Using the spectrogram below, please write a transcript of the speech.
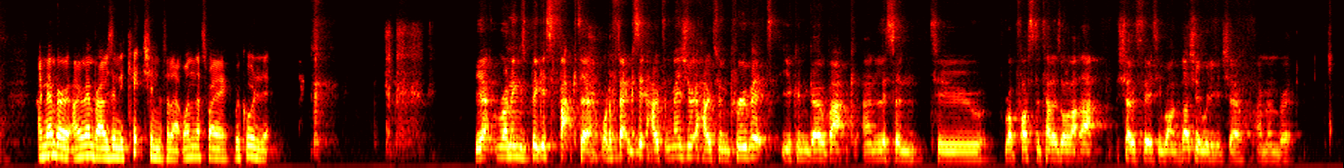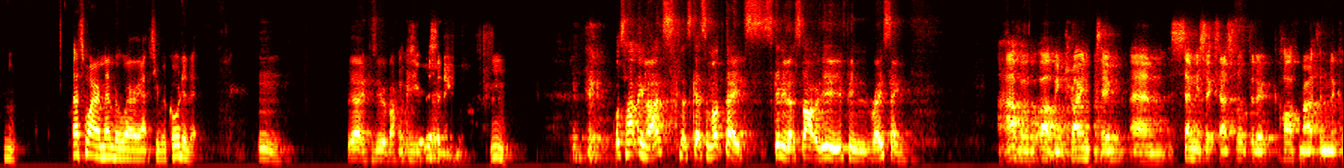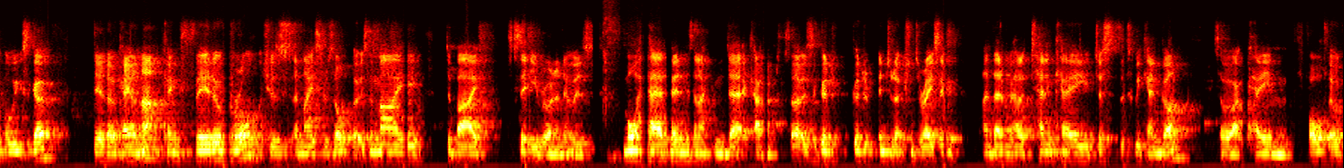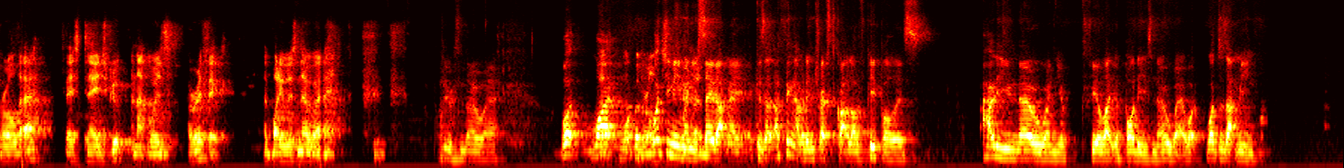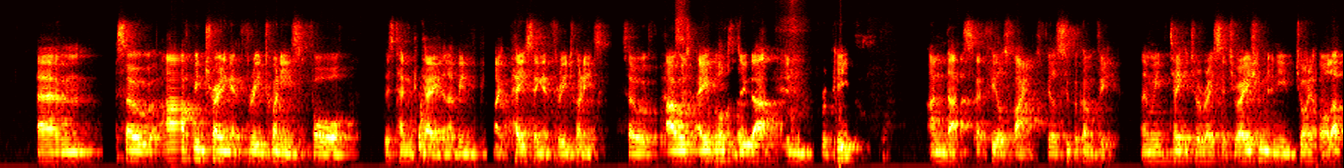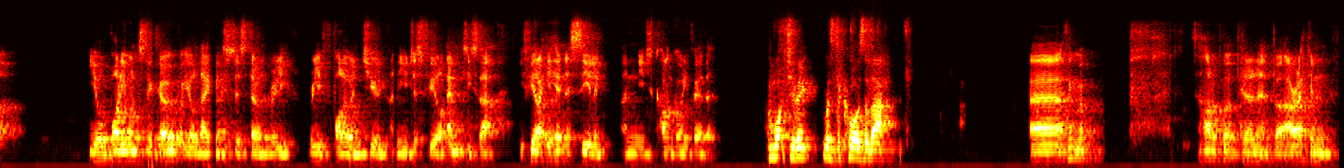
I remember. I remember. I was in the kitchen for that one. That's why I recorded it. Yeah, running's biggest factor. What affects it, how to measure it, how to improve it. You can go back and listen to Rob Foster tell us all about that. Show 31. It's actually a really good show. I remember it. That's why I remember where we actually recorded it. Mm. Yeah, because you were back. Well, because you're UK. listening. Mm. What's happening, lads? Let's get some updates. Skinny, let's start with you. You've been racing. I have. Well, I've been trying to. Um, semi-successful. Did a half marathon a couple of weeks ago. Did okay on that. Came third overall, which is a nice result. But it was the my Dubai City run, and it was more hairpins than I can dare to count. So that was a good, good introduction to racing. And then we had a 10k just this weekend gone. So I came fourth overall there, first in age group, and that was horrific. My body was nowhere. body was nowhere. What? Why? What, what do you mean when you say that, mate? Because I think that would interest quite a lot of people. Is how do you know when you feel like your body's nowhere? What What does that mean? Um, so I've been training at 320s for this 10k, and I've been like pacing at 320s. So I was able to do that in repeat, and that's it feels fine. It feels super comfy. Then we take it to a race situation and you join it all up, your body wants to go, but your legs just don't really really follow in tune, and you just feel empty. So that you feel like you're hitting a ceiling, and you just can't go any further. And what do you think was the cause of that? Uh, I think my, it's hard to put a pin in it, but I reckon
